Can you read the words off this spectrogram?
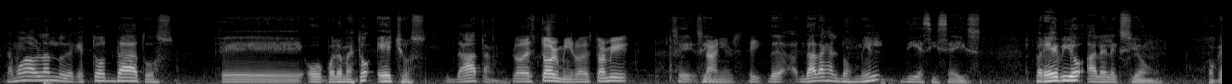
estamos hablando de que estos datos, eh, o por lo menos estos hechos, datan. Lo de Stormy, lo de Stormy Sí, sí. Daniels, sí. de- datan el 2016, previo a la elección, ¿ok?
